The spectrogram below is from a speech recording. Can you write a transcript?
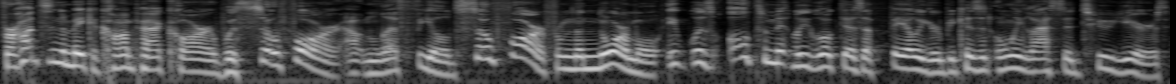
For Hudson to make a compact car was so far out in left field, so far from the normal, it was ultimately looked as a failure because it only lasted two years.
